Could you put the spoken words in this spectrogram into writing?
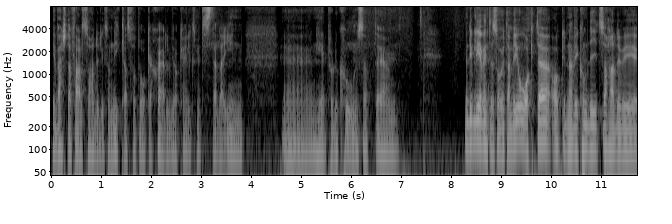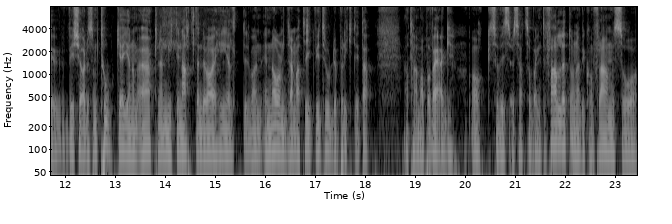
i värsta fall så hade liksom Niklas fått åka själv. Jag kan ju liksom inte ställa in Eh, en hel produktion så att ehm, men det blev inte så, utan vi åkte och när vi kom dit så hade vi, vi körde som tokiga genom öknen mitt i natten. Det var helt, det var en enorm dramatik. Vi trodde på riktigt att, att han var på väg. Och så visade det sig att så var inte fallet och när vi kom fram så eh,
